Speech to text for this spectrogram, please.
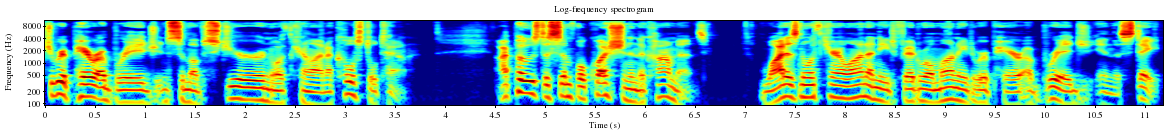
to repair a bridge in some obscure North Carolina coastal town. I posed a simple question in the comments Why does North Carolina need federal money to repair a bridge in the state?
